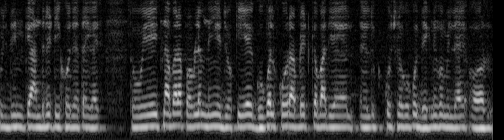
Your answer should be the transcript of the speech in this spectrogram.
कुछ दिन के अंदर ही ठीक हो जाता है गैस तो ये इतना बड़ा प्रॉब्लम नहीं है जो कि ये गूगल कोर अपडेट के बाद ये कुछ लोगों को देखने को मिल रहा है और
